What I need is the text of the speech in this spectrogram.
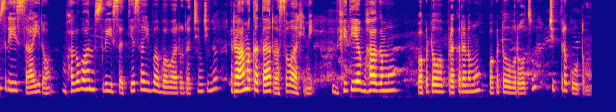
శ్రీ సాయిరాం. భగవాన్ శ్రీ సత్యసాయిబాబా వారు రచించిన రామకథ రసవాహిని. ద్వితీయ భాగము ఒకటో ప్రకరణము ఒకటవ రోజు చిత్రకూటము.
